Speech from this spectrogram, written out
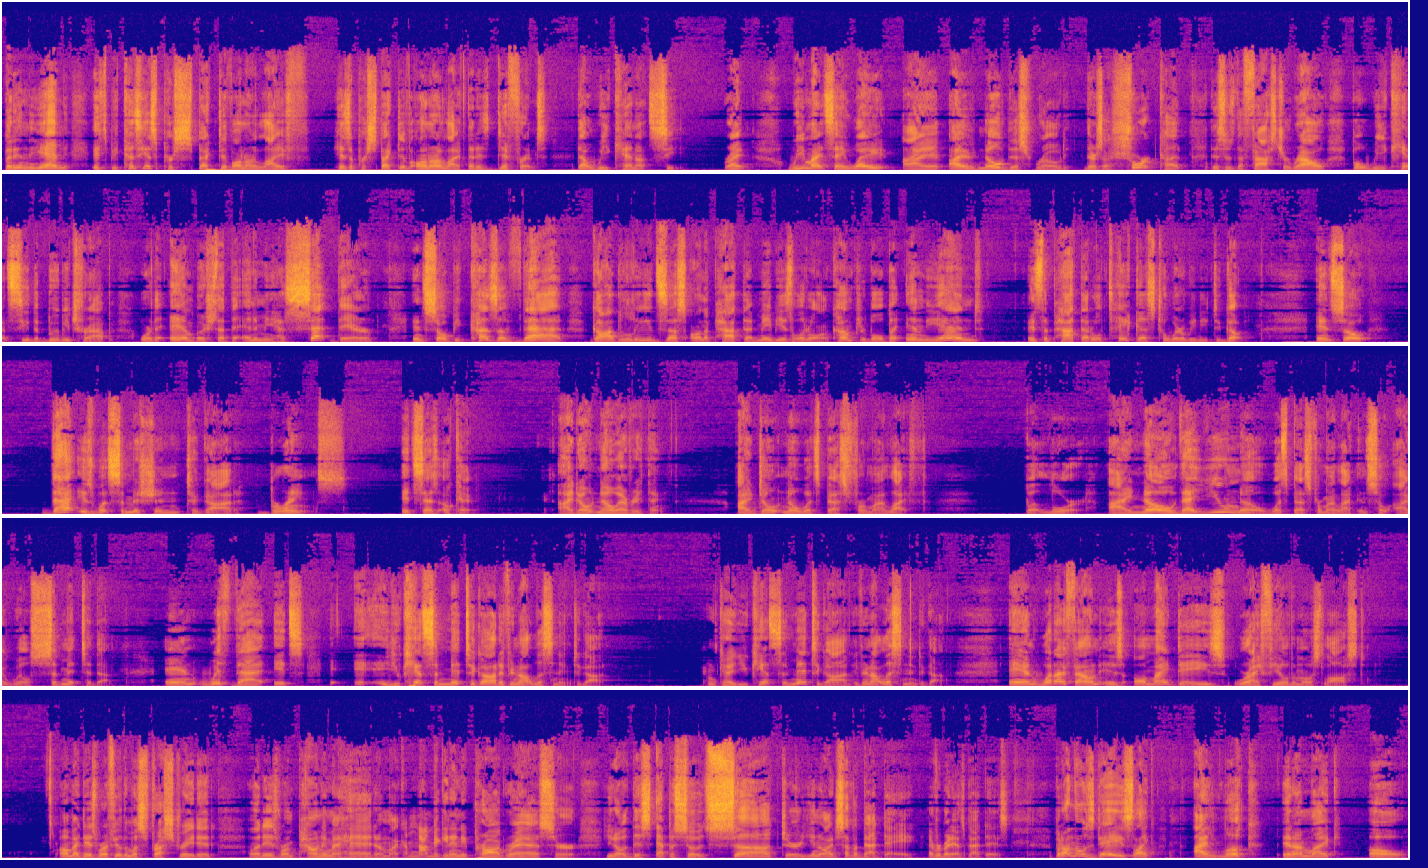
But in the end, it's because He has perspective on our life. He has a perspective on our life that is different that we cannot see, right? We might say, wait, I, I know this road. There's a shortcut. This is the faster route, but we can't see the booby trap or the ambush that the enemy has set there. And so, because of that, God leads us on a path that maybe is a little uncomfortable, but in the end, it's the path that will take us to where we need to go. And so, that is what submission to God brings. It says, okay, I don't know everything. I don't know what's best for my life. But Lord, I know that you know what's best for my life, and so I will submit to them. And with that, it's it, it, you can't submit to God if you're not listening to God. Okay, you can't submit to God if you're not listening to God. And what I found is on my days where I feel the most lost, on my days where I feel the most frustrated, on my days where I'm pounding my head, I'm like, I'm not making any progress, or, you know, this episode sucked, or, you know, I just have a bad day. Everybody has bad days. But on those days, like, I look and I'm like, oh,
